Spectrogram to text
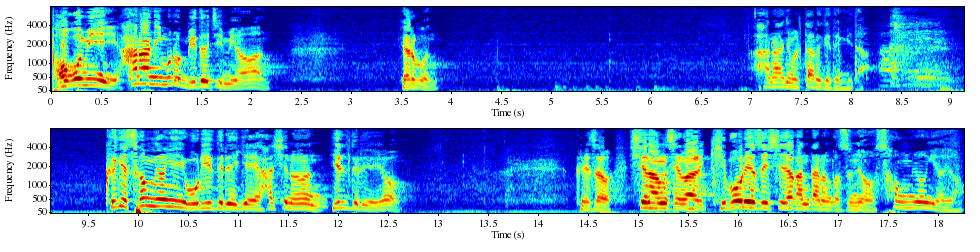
복음이 하나님으로 믿어지면 여러분 하나님을 따르게 됩니다. 그게 성령이 우리들에게 하시는 일들이에요. 그래서 신앙생활 기본에서 시작한다는 것은요, 성령이에요.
